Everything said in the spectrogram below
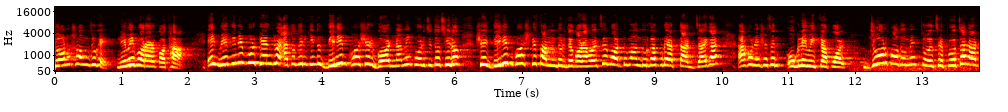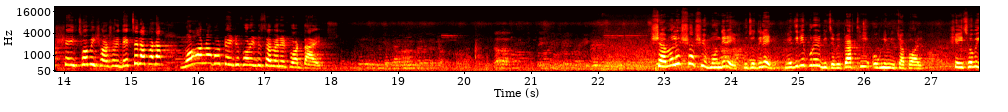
জনসংযোগে নেমে পড়ার কথা। এই মেদিনীপুর কেন্দ্র এতদিন কিন্তু দিলীপ ঘোষের গড় নামেই পরিচিত ছিল। সেই দিলীপ ঘোষকে স্থানান্তরিত করা হয়েছে বর্ধমান, দুর্গাপুরে আর তার জায়গায়। এখন এসেছেন অগ্নিমিত্রা পল। জোর কদমে চলছে প্রচার আর সেই ছবি সরাসরি দেখছেন আপনারা মহানগর টোয়েন্টি ফোর ইন্টু সেভেনের পর্দায়। শ্যামলেশ্বর শিব মন্দিরে পুজো দিলেন মেদিনীপুরের বিজেপি প্রার্থী অগ্নিমিত্রা পল। সেই ছবি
